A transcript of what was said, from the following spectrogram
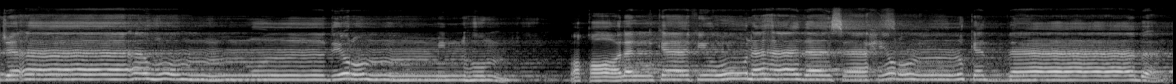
جاءهم منذر منهم وقال الكافرون هذا ساحر كذاب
